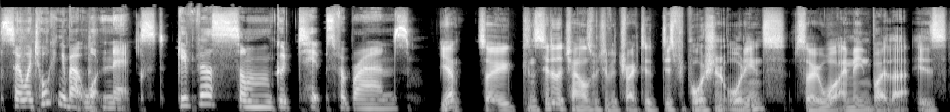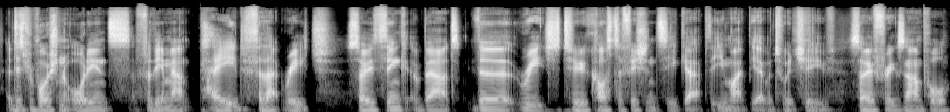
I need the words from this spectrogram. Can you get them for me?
So we're talking about what next. Give us some good tips for brands. Yep. So consider the channels which have attracted disproportionate audience. So what I mean by that is a disproportionate audience for the amount paid for that reach. So think about the reach to cost efficiency gap that you might be able to achieve. So for example,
